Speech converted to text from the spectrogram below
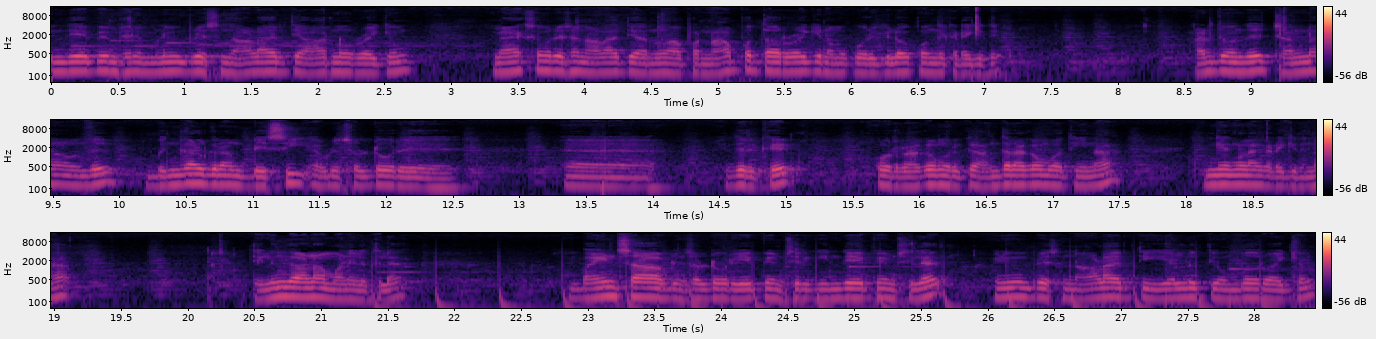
இந்த ஏபிஎம்சியில் மினிமம் ப்ரைஸ் நாலாயிரத்தி அறநூறுவாய்க்கும் மேக்ஸிமம் ப்ரைஸ் நாலாயிரத்தி அறநூறு அப்போ நாற்பத்தாறு ரூபாய்க்கு நமக்கு ஒரு கிலோவுக்கு வந்து கிடைக்குது. அடுத்து வந்து சன்னா வந்து பெங்கால் கிராம் டெசி அப்படின்னு சொல்லிட்டு ஒரு இது இருக்குது ஒரு ரகம் இருக்குது அந்த ரகம் பார்த்திங்கன்னா இங்கெங்கெல்லாம் கிடைக்குதுன்னா தெலுங்கானா மாநிலத்தில் பைன்சா அப்படின்னு சொல்லிட்டு ஒரு ஏபிஎம்சி இருக்குது இந்த ஏபிஎம்சியில் மினிமம் ப்ரைஸ் நாலாயிரத்தி எழுநூற்றி ஒம்பது ரூபாய்க்கும்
